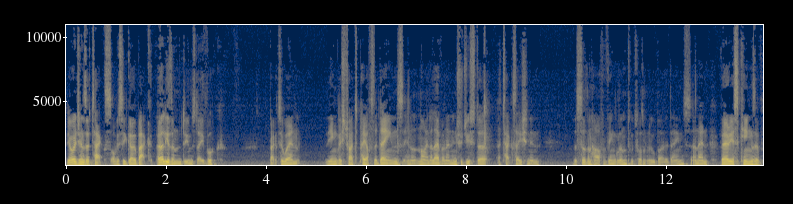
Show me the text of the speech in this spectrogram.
The origins of tax obviously go back earlier than the Domesday Book, back to when the English tried to pay off the Danes in 911 and introduced a, a, taxation in the southern half of England, which wasn't ruled by the Danes. And then various kings have,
